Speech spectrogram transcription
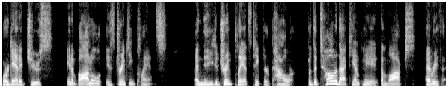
organic juice in a bottle is drinking plants. And you can drink plants take their power. But the tone of that campaign unlocks everything.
